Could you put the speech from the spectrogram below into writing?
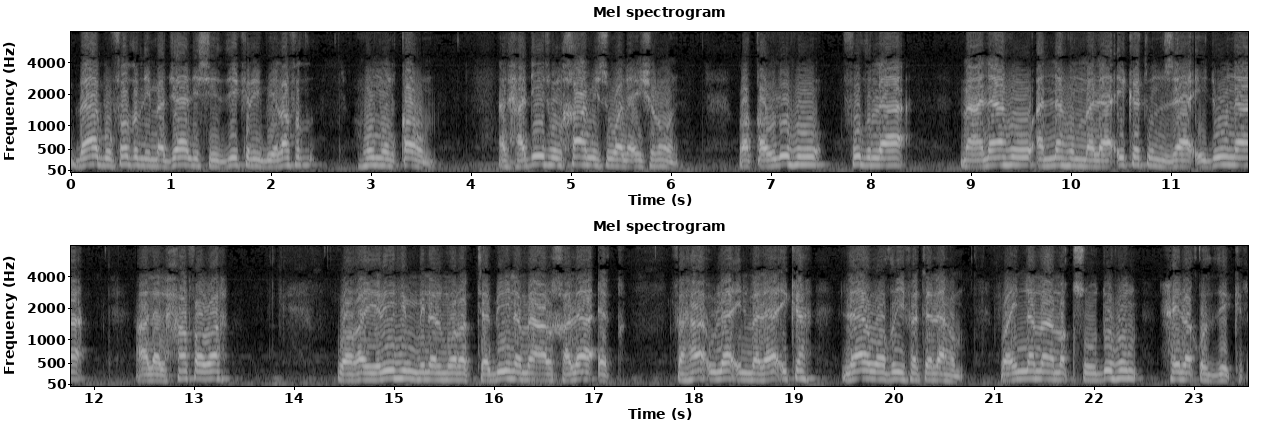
باب فضل مجالس الذكر بلفظ هم القوم. الحديث الخامس والعشرون. وقوله فضل معناه أنهم ملائكة زائدون على الحفظة وغيرهم من المرتبين مع الخلائق فهؤلاء الملائكة لا وظيفة لهم وإنما مقصودهم حلق الذكر.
